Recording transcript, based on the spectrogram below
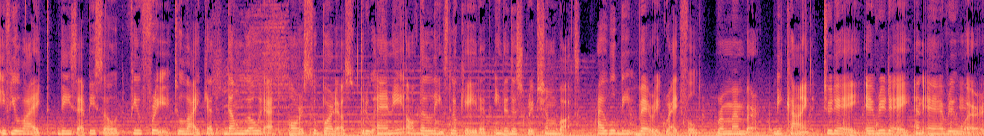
If you liked this episode, feel free to like it, download it, or support us through any of the links located in the description box. I will be very grateful. Remember, be kind today, every day, and everywhere.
